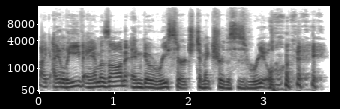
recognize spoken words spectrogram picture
Like I leave Amazon and go research to make sure this is real.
